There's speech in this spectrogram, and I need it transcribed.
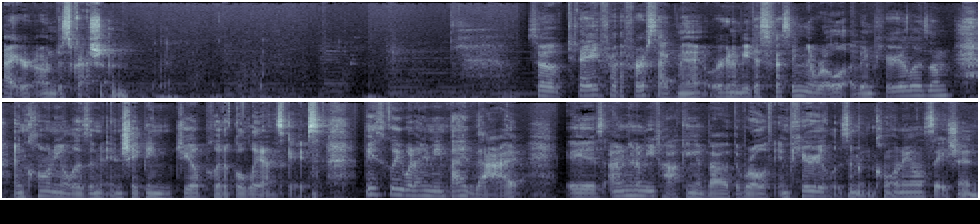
at your own discretion. So, today, for the first segment, we're going to be discussing the role of imperialism and colonialism in shaping geopolitical landscapes. Basically, what I mean by that is I'm going to be talking about the role of imperialism and colonialization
